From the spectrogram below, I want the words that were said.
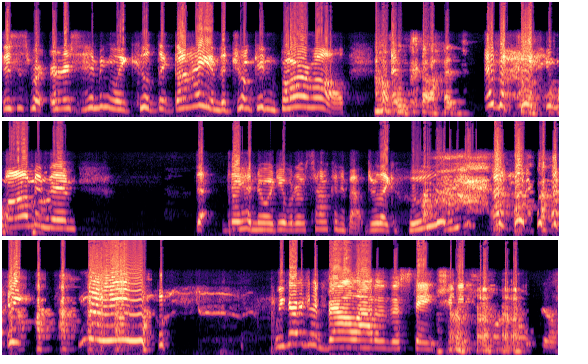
this is where Ernest Hemingway killed the guy in the drunken bar hall, Oh, God. and my mom and them. They had no idea what I was talking about. They're like, "Who?" I was like, "No!" We got to get Val out of the state. She needs more culture.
